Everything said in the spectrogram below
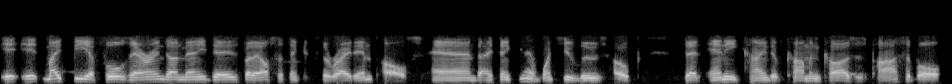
it, it might be a fool's errand on many days, but I also think it's the right impulse. And I think, you know, once you lose hope that any kind of common cause is possible,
